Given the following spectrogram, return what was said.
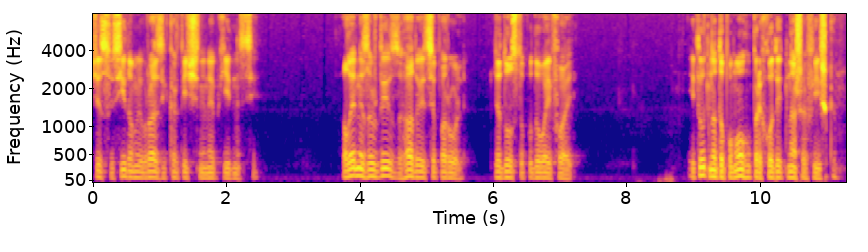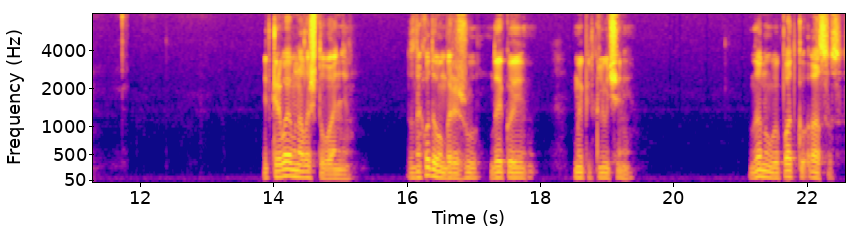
чи з сусідами в разі критичної необхідності. Але не завжди згадується пароль для доступу до Wi-Fi. І тут на допомогу приходить наша фішка. Відкриваємо налаштування, знаходимо мережу, до якої ми підключені. В даному випадку Asus.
